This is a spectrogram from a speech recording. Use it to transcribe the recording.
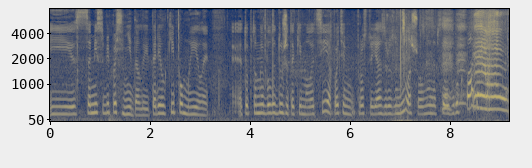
і самі собі поснідали, і тарілки помили. Е, Тобто ми були дуже такі молодці, а потім просто я зрозуміла, що у мене все з рук падає.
